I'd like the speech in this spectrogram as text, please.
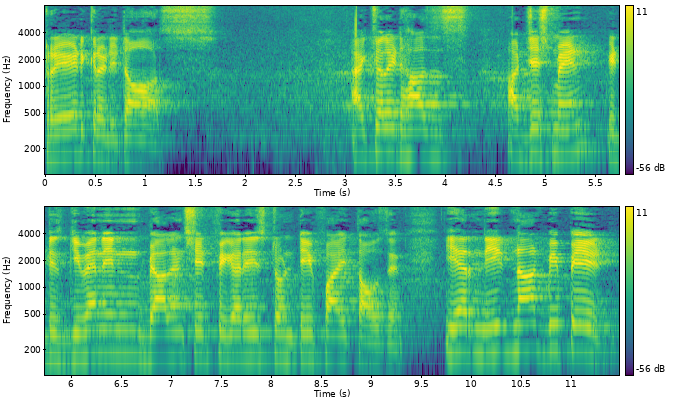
trade creditors. Actually it has adjustment. It is given in balance sheet figure is 25000 here need not be paid.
